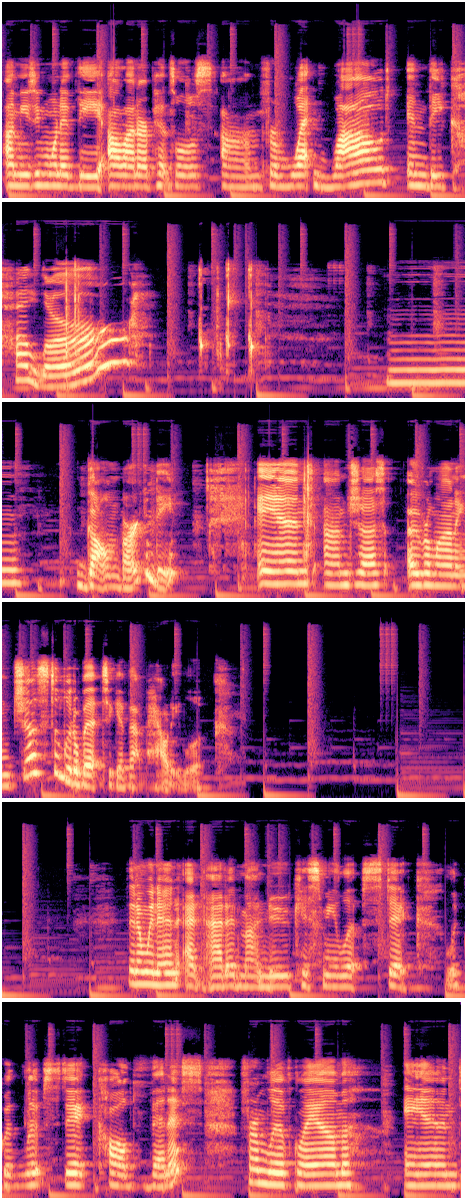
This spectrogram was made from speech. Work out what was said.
I'm using one of the eyeliner pencils um, from Wet n Wild in the color... Mm, Gone Burgundy and I'm just overlining just a little bit to give that pouty look. Then I went in and added my new Kiss Me lipstick, liquid lipstick called Venice from Live Glam. And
